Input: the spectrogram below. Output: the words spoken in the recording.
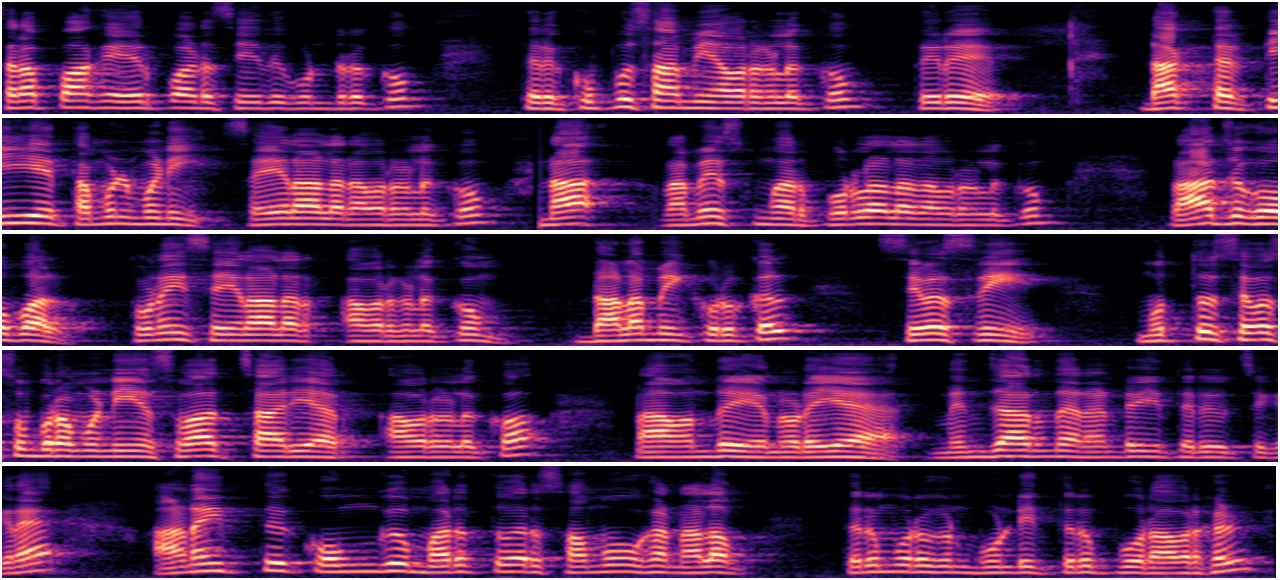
சிறப்பாக ஏற்பாடு செய்து கொண்டிருக்கும் திரு குப்புசாமி அவர்களுக்கும் Thiru doctor T A Tamilmani செயலாளர் அவர்களுக்கும் நா ரமேஷ்குமார் பொருளாளர் அவர்களுக்கும் ராஜகோபால் துணை செயலாளர் அவர்களுக்கும் தலைமை குருக்கள் சிவஸ்ரீ முத்து சிவசுப்பிரமணிய சிவாச்சாரியார் அவர்களுக்கும் நான் வந்து என்னுடைய நெஞ்சார்ந்த நன்றியை தெரிவிச்சுக்கிறேன். அனைத்து கொங்கு மருத்துவர் சமூக நலம் திருமுருகன் பூண்டி திருப்பூர் அவர்கள்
